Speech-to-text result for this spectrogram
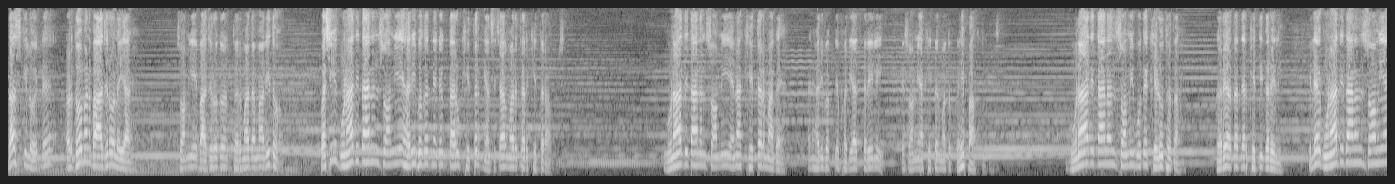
દસ કિલો એટલે અડધો મણ બાજરો લઈ આવ્યો. સ્વામીએ એ બાજરો તો ધર્માદામાં લીધો. પછી ગુણાતીતાનંદ સ્વામીએ હરિભગતને કહ્યું, તારું ખેતર ક્યાં છે? ચાલ, મારે તારે ખેતર આવું છે. ગુણાતીતાનંદ સ્વામી એના ખેતરમાં ગયા અને હરિભક્તે ફરિયાદ કરેલી કે સ્વામી આ ખેતરમાં તો કઈ પાકતું ગુણાતીતાનંદ સ્વામી પોતે ખેડૂત હતા. ઘરે હતા ત્યારે ખેતી કરેલી. એટલે ગુણાતીતાનંદ સ્વામીએ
